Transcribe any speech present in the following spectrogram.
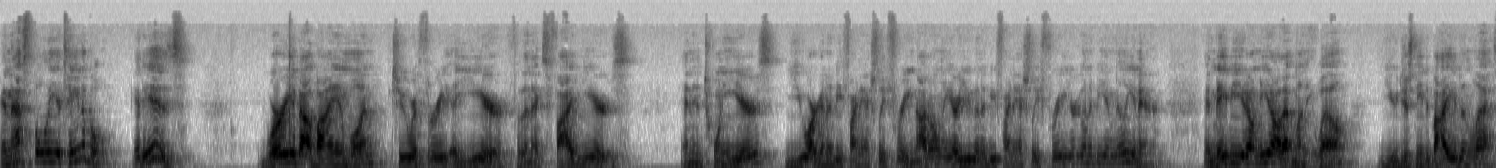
And that's fully attainable. It is. Worry about buying one, two, or three a year for the next five years. And in 20 years, you are going to be financially free. Not only are you going to be financially free, you're going to be a millionaire. And maybe you don't need all that money. Well, you just need to buy even less.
